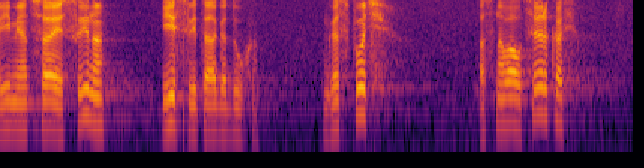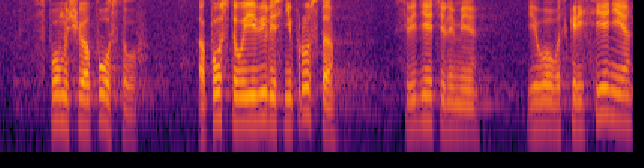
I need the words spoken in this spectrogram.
Во имя Отца и Сына и Святаго Духа. Господь основал церковь с помощью апостолов. Апостолы явились не просто свидетелями Его воскресения,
